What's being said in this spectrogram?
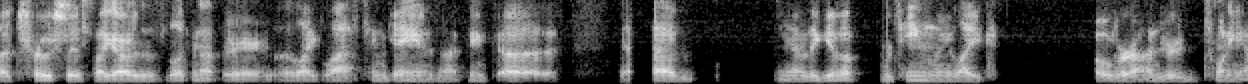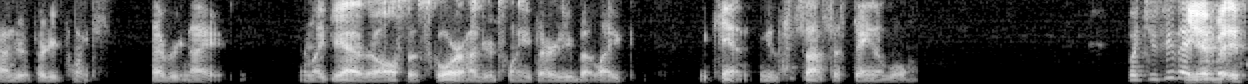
atrocious. Like I was looking at their, their like last 10 games, and I think uh have you know, they give up routinely like over 120, 130 points every night. And like, yeah, they'll also score 120, 30, but like you can't it's not sustainable. But you see that yeah, but it's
